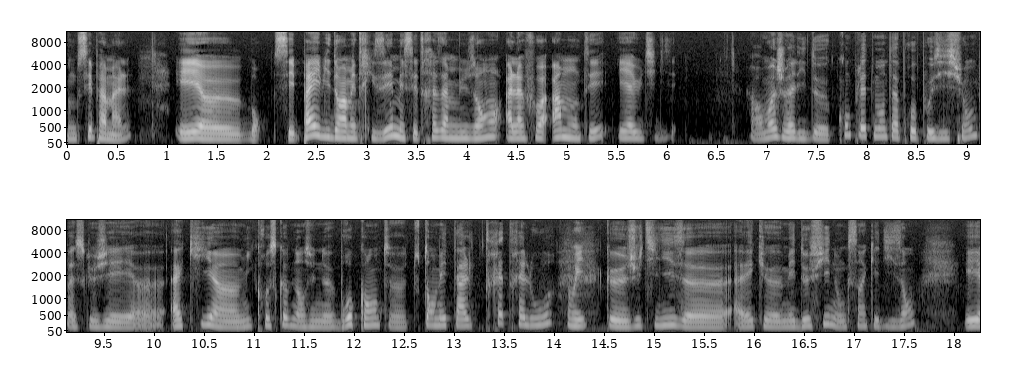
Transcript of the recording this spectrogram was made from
Donc c'est pas mal. Et euh, bon, c'est pas évident à maîtriser, mais c'est très amusant à la fois à monter et à utiliser. Alors moi, je valide complètement ta proposition parce que j'ai euh, acquis un microscope dans une brocante euh, tout en métal très très lourd Oui. que j'utilise euh, avec mes deux filles, donc 5 et 10 ans. Et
